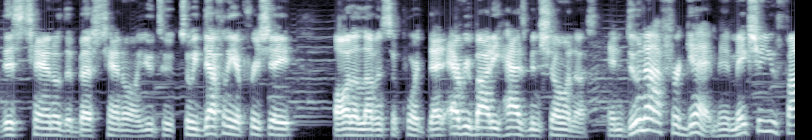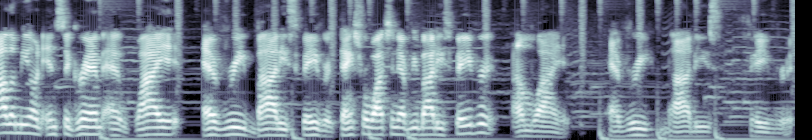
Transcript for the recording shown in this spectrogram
this channel the best channel on YouTube. So we definitely appreciate all the love and support that everybody has been showing us. And do not forget, man, make sure you follow me on Instagram at Why-It Everybody's Favorite. Thanks for watching Everybody's Favorite. I'm Why-It, everybody's favorite.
